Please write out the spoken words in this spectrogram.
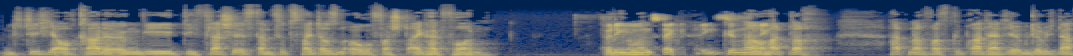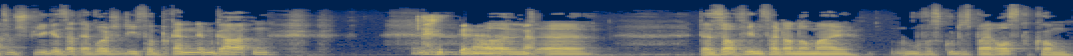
Und steht hier auch gerade irgendwie, die Flasche ist dann für 2000 Euro versteigert worden. Für den also guten Zweck. Genau, hat noch, hat noch was gebracht. Er hat hier, glaube ich, nach dem Spiel gesagt, er wollte die verbrennen im Garten. genau. Und ja. äh, da ist auf jeden Fall dann nochmal was Gutes bei rausgekommen.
